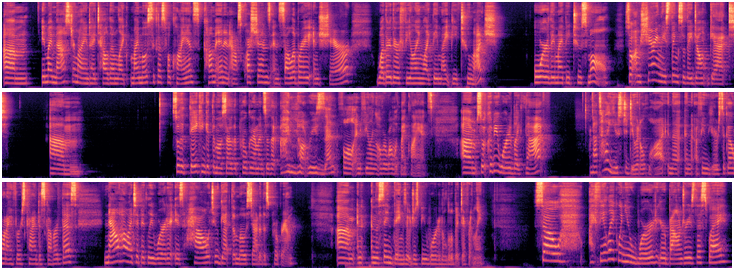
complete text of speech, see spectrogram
Um, in my mastermind, I tell them, like, my most successful clients come in and ask questions and celebrate and share whether they're feeling like they might be too much or they might be too small so I'm sharing these things so they don't get um so that they can get the most out of the program and so that I'm not resentful and feeling overwhelmed with my clients. Um, so it could be worded like that. That's how I used to do it a lot in the in a few years ago when I first kind of discovered this. Now, how I typically word it is how to get the most out of this program. Um, and, and the same things, it would just be worded a little bit differently. So I feel like when you word your boundaries this way,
